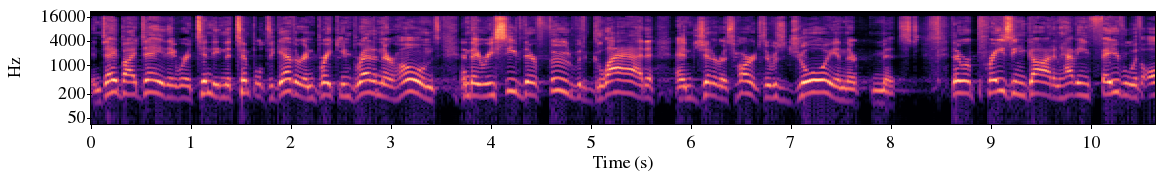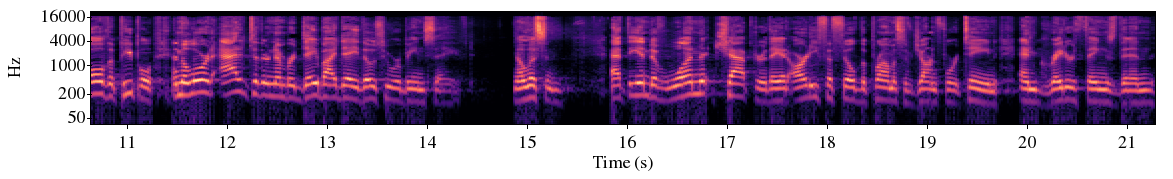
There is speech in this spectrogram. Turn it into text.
And day by day, they were attending the temple together and breaking bread in their homes, and they received their food with glad and generous hearts. There was joy in their midst. They were praising God and having favor with all the people, and the Lord added to their number day by day those who were being saved. Now, listen, at the end of one chapter, they had already fulfilled the promise of John 14, and greater things than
